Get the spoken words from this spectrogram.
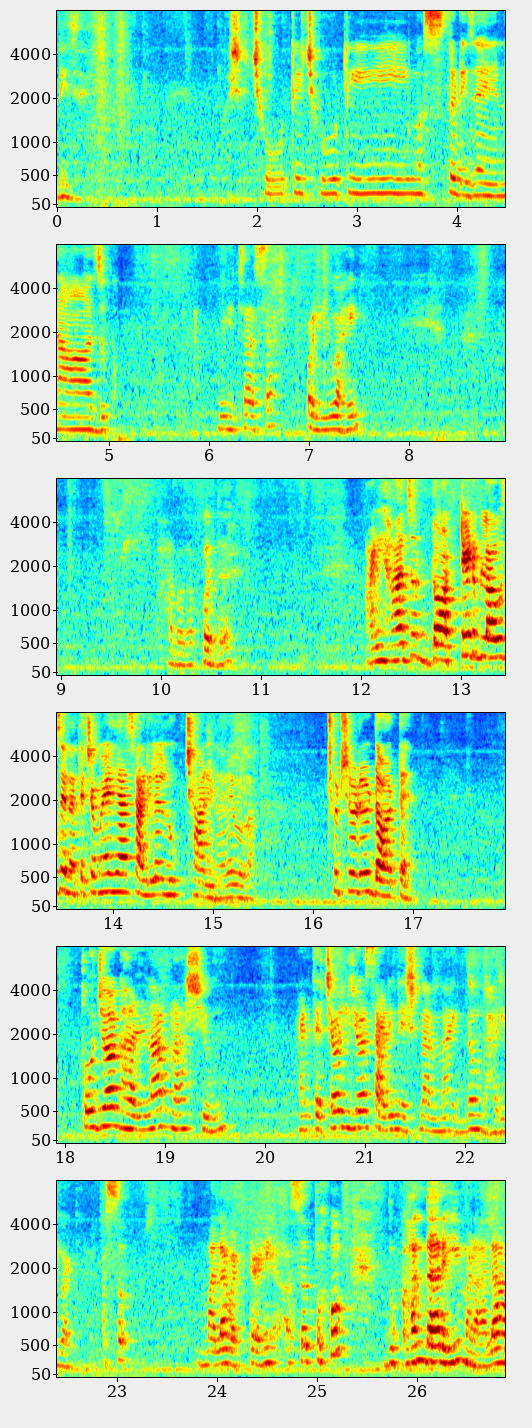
डिझाईन अशी छोटी छोटी मस्त डिझाईन आहे. नाजूक. याचा असा पैलू आहे. हा बघा पदर. आणि हा जो डॉटेड ब्लाऊज आहे ना त्याच्यामुळे ह्या साडीला लुक छान येणार आहे बघा. छोटे छोटे डॉट आहेत. तो जेव्हा घालणार ना शिवून आणि त्याच्यावर ही जेव्हा साडी नेसणार ना एकदम भारी वाटणार. असं मला वाटतं. आणि असं तो दुकानदारही म्हणाला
